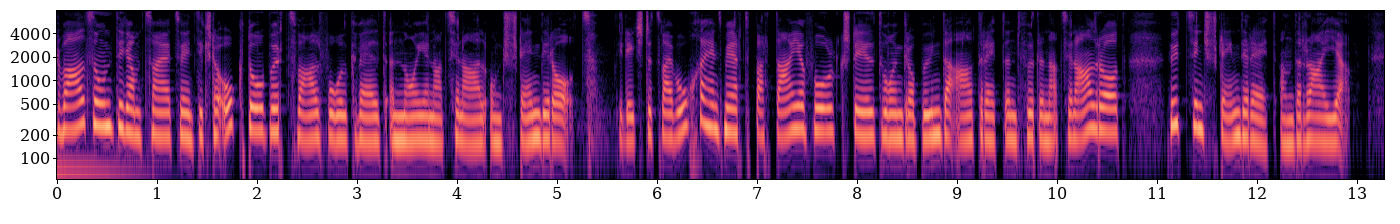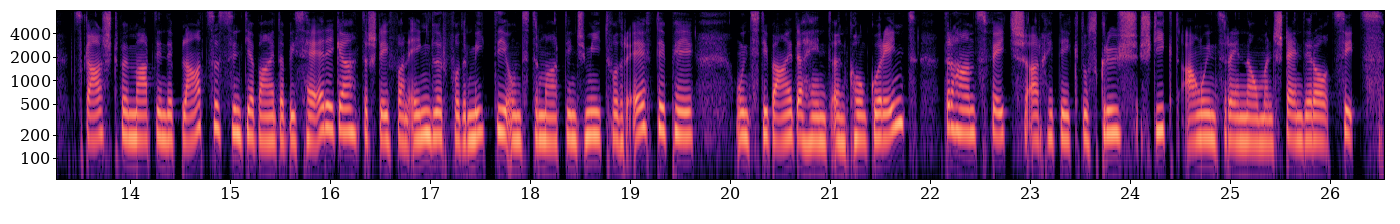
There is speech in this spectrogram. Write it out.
Der Wahlsonntag am 22. Oktober, das Wahlvolk gewählt einen neuen National- und Ständerat. Die letzten zwei Wochen haben mir die Parteien vorgestellt, die in Graubünden antreten für den Nationalrat. Heute sind Ständeräte an der Reihe. Zu Gast bei Martin de Platzes sind die beiden bisherigen, der Stefan Engler von der Mitte und der Martin Schmid von der FDP. Und die beiden haben einen Konkurrent. Der Hans Fetsch, Architekt aus Grüsch, steigt auch ins Rennen um einen Ständeratssitz.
